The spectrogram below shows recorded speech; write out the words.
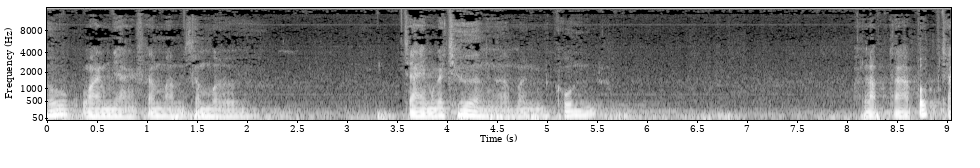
ทุกวันอย่างสม่ำเสมอ ใจมันก็เชื่องอะมันคุ้นหลับตาปุ๊บใจ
